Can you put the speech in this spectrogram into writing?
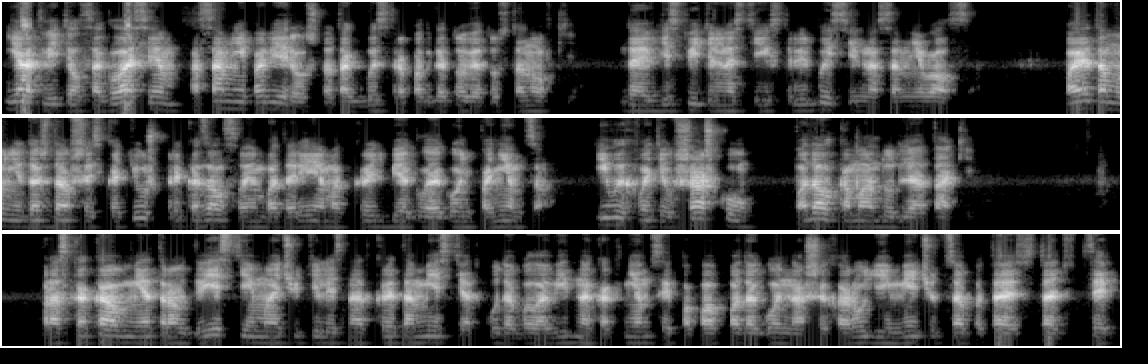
Я ответил согласием, а сам не поверил, что так быстро подготовят установки. Да и в действительности их стрельбы сильно сомневался. Поэтому, не дождавшись «Катюш», приказал своим батареям открыть беглый огонь по немцам и, выхватив шашку, подал команду для атаки. Проскакав метров 200, мы очутились на открытом месте, откуда было видно, как немцы, попав под огонь наших орудий, мечутся, пытаясь встать в цепь,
